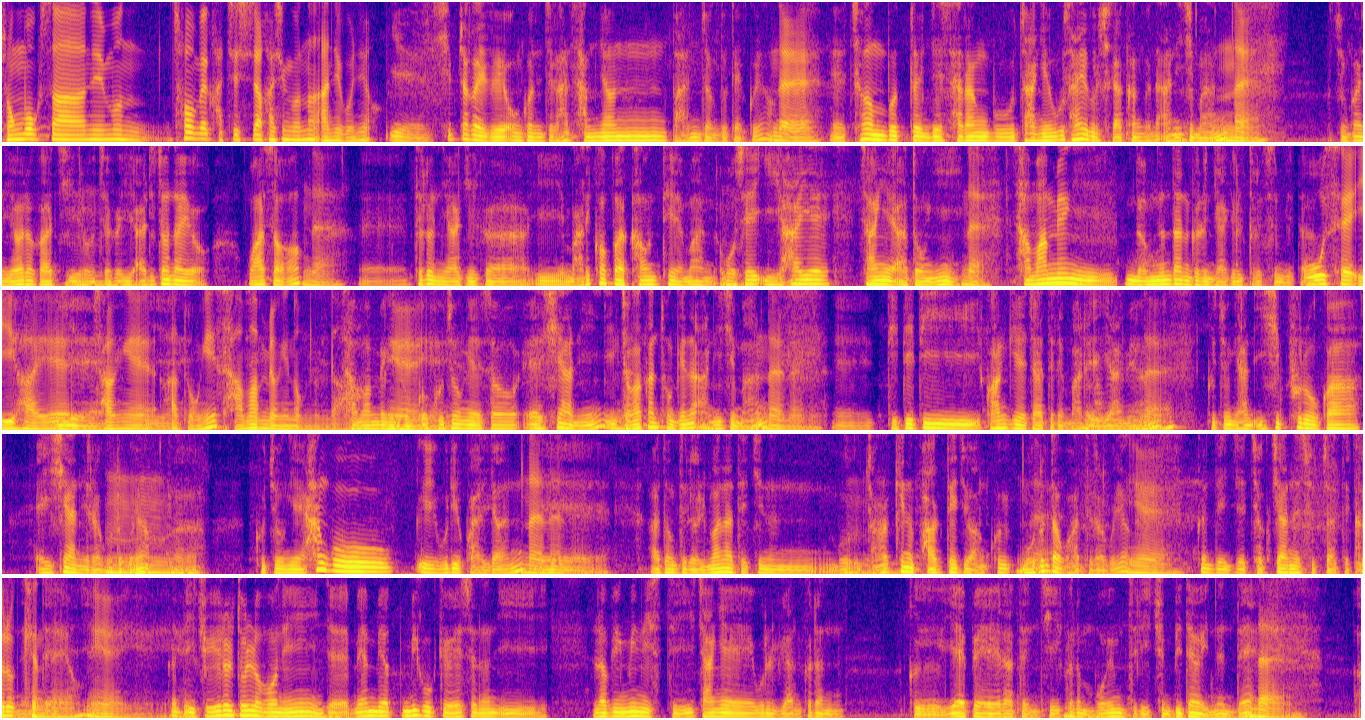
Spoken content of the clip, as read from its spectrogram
정 목사님은 처음에 같이 시작하신 것은 아니군요. 예, 십자가에 온건 제가 한 3년 반 정도 됐고요. 네. 예, 처음부터 이제 사랑부 장애우 사역을 시작한 건 아니지만 네. 중간에 여러 가지로 음. 제가 이 아리조나에 와서 네. 에, 들은 이야기가 이 마리코파 카운티에만 음. 5세 이하의 장애 아동이 네. 4만 명이 넘는다는 그런 이야기를 들었습니다. 5세 이하의 예. 장애 예. 아동이 4만 명이 넘는다. 4만 명이 예. 넘고 예. 그 중에서 에시안이 네. 정확한 통계는 아니지만 네, 네, 네. 에, DDD 관계자들의 말에 음. 의하면 네. 그 중에 한 20%가 에시안이라고 그러고요. 음. 어, 그 중에 한국이 우리 관련 예, 아동들이 얼마나 될지는 뭐 음. 정확히는 파악되지 않고 모른다고 네. 하더라고요. 예. 근데 이제 적지 않은 숫자들이 그렇겠네요. 있는데, 예. 예, 예, 이 주위를 둘러보니 이제 몇몇 미국 교회에서는 이 Loving Ministry 장애우를 위한 그런 그 예배라든지 그런 음. 모임들이 준비되어 있는데 네.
